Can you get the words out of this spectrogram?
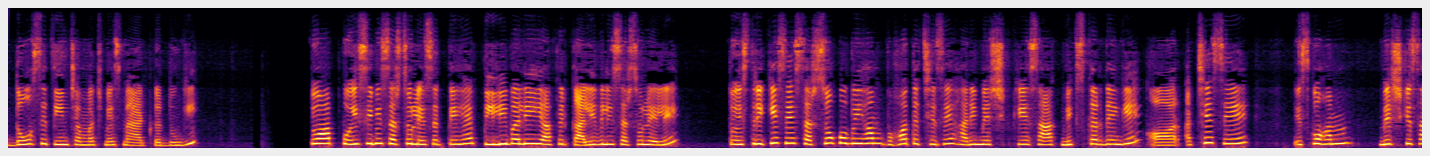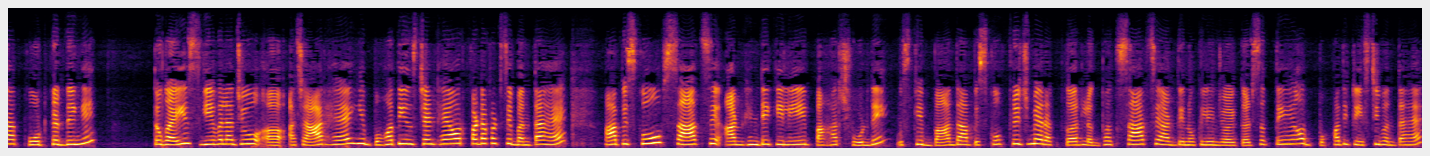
दो से तीन चम्मच में इसमें ऐड कर दूँगी। तो आप कोई सी भी सरसों ले सकते हैं, पीली वाली या फिर काली वाली सरसों ले लें। तो इस तरीके से सरसों को भी हम बहुत अच्छे से हरी मिर्च के साथ मिक्स कर देंगे और अच्छे से इसको हम मिर्च के साथ कोट कर देंगे। तो गाइज़ ये वाला जो अचार है, ये बहुत ही इंस्टेंट है और फटाफट से बनता है। आप इसको सात से आठ घंटे के लिए बाहर छोड़ दें। उसके बाद आप इसको फ्रिज में रखकर लगभग सात से आठ दिनों के लिए एंजॉय कर सकते हैं और बहुत ही टेस्टी बनता है।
